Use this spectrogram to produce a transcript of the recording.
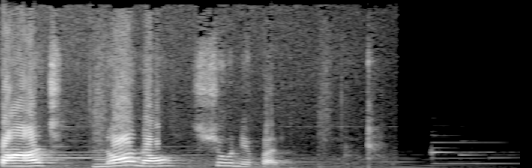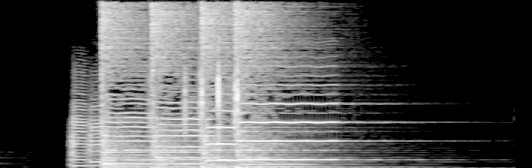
पाँच नौ नौ शून्य पर।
